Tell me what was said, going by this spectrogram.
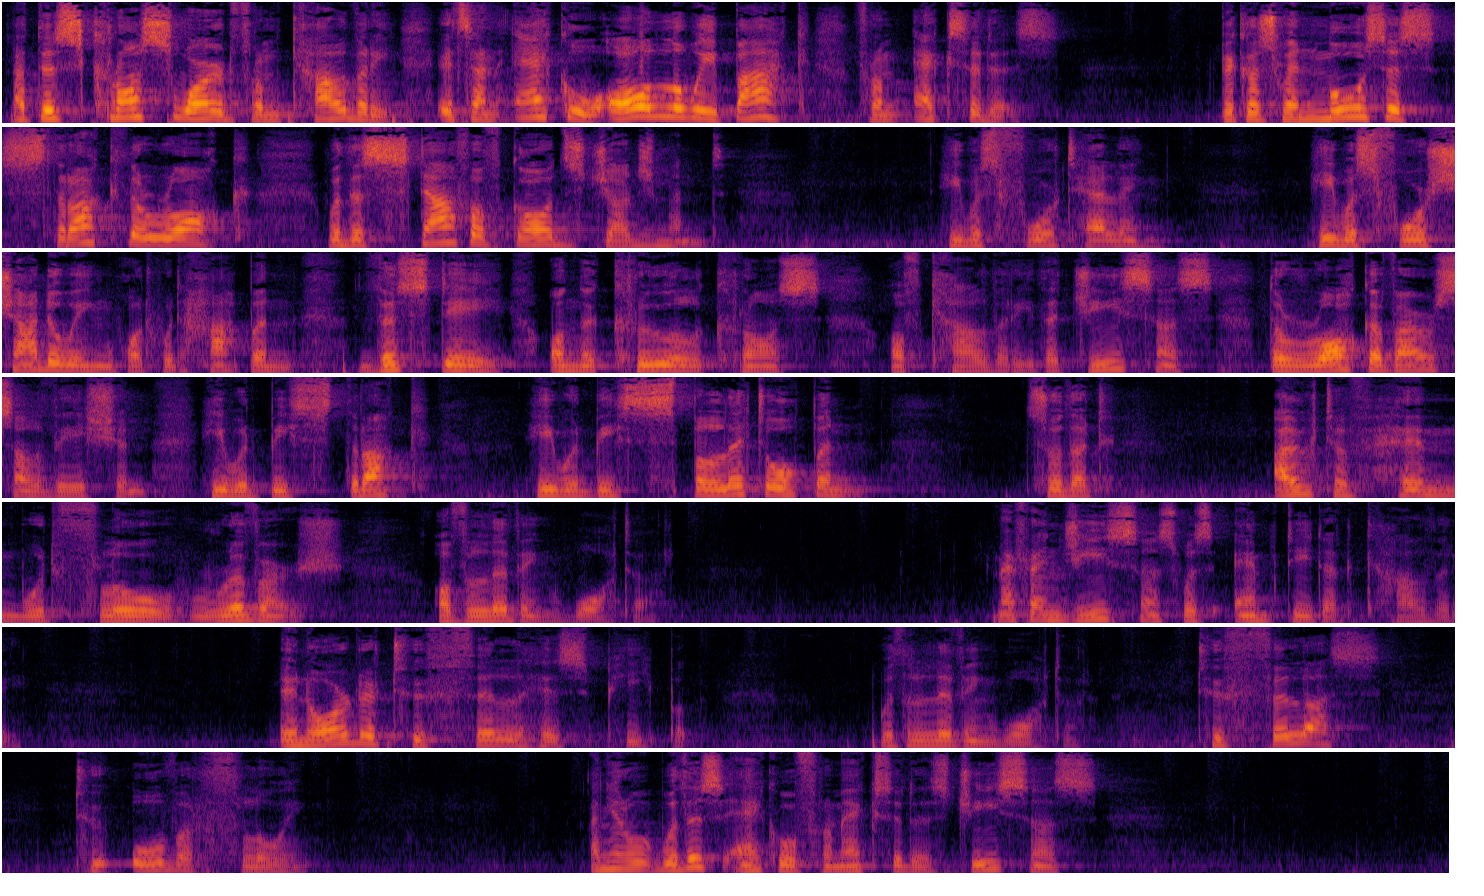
At this crossword from Calvary, it's an echo all the way back from Exodus. Because when Moses struck the rock with the staff of God's judgment, he was foretelling, he was foreshadowing what would happen this day on the cruel cross of Calvary. That Jesus, the rock of our salvation, he would be struck, he would be split open, so that out of him would flow rivers of living water. My friend, Jesus was emptied at Calvary in order to fill his people with living water, to fill us to overflowing. And you know, with this echo from Exodus, Jesus,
